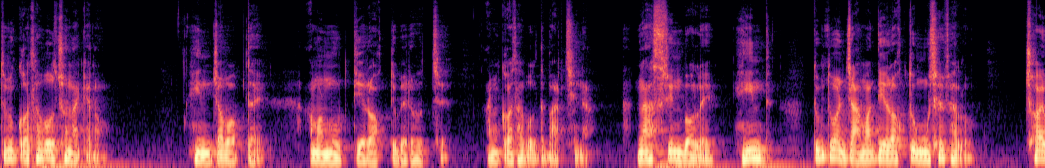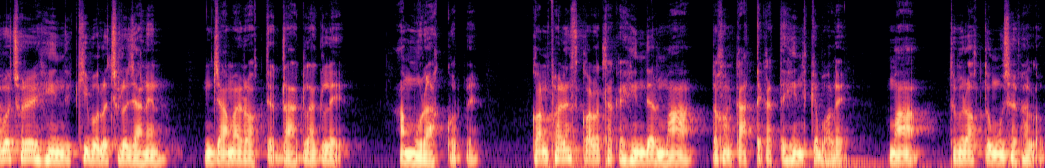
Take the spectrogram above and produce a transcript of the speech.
তুমি কথা বলছো না কেন? হিন্দ জবাব দেয় আমার মুখ দিয়ে রক্ত বের হচ্ছে। আমি কথা বলতে পারছি না। নাসরিন বলে, হিন্দ, তুমি তোমার জামা দিয়ে রক্ত মুছে ফেলো। ছয় বছরের হিন্দ কি বলেছিল জানেন? জামায় রক্তের দাগ লাগলে আম্মু রাগ করবে। কনফারেন্স করা থাকা হিন্দের মা তখন কাঁদতে কাঁদতে হিন্দকে বলে, মা, তুমি রক্ত মুছে ফেলো,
